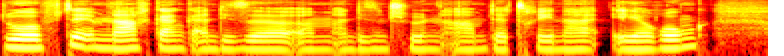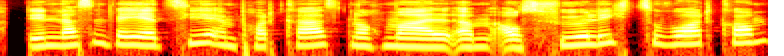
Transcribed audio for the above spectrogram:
durfte im Nachgang an diese ähm, an diesen schönen Abend der Trainerehrung. Den lassen wir jetzt hier im Podcast nochmal ähm, ausführlich zu Wort kommen.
